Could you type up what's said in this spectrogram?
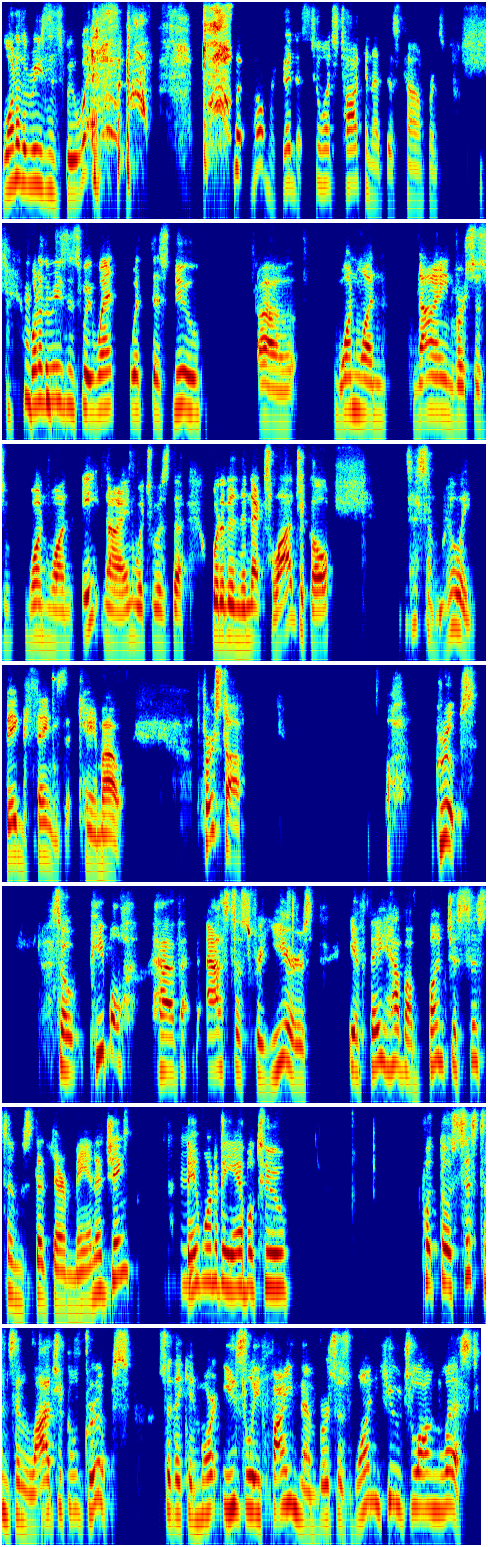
One of the reasons we went, oh my goodness, too much talking at this conference. One of the reasons we went with this new uh, 119 versus 1189, which was the would have been the next logical, there's some really big things that came out. First off, groups. So people have asked us for years if they have a bunch of systems that they're managing, mm-hmm. they want to be able to put those systems in logical groups so they can more easily find them versus one huge long list.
